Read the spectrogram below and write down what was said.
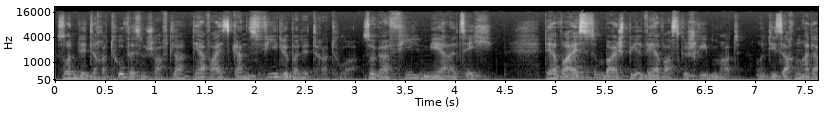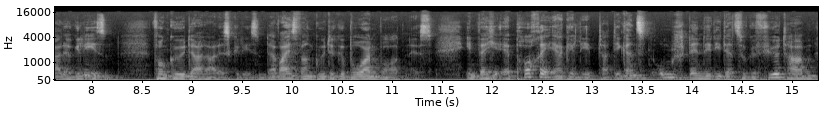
So ein Literaturwissenschaftler, der weiß ganz viel über Literatur, sogar viel mehr als ich der weiß zum Beispiel, wer was geschrieben hat. Und die Sachen hat er alle gelesen. Von Goethe hat er alles gelesen. Der weiß, wann Goethe geboren worden ist, in welche Epoche er gelebt hat, die ganzen Umstände, die dazu geführt haben,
